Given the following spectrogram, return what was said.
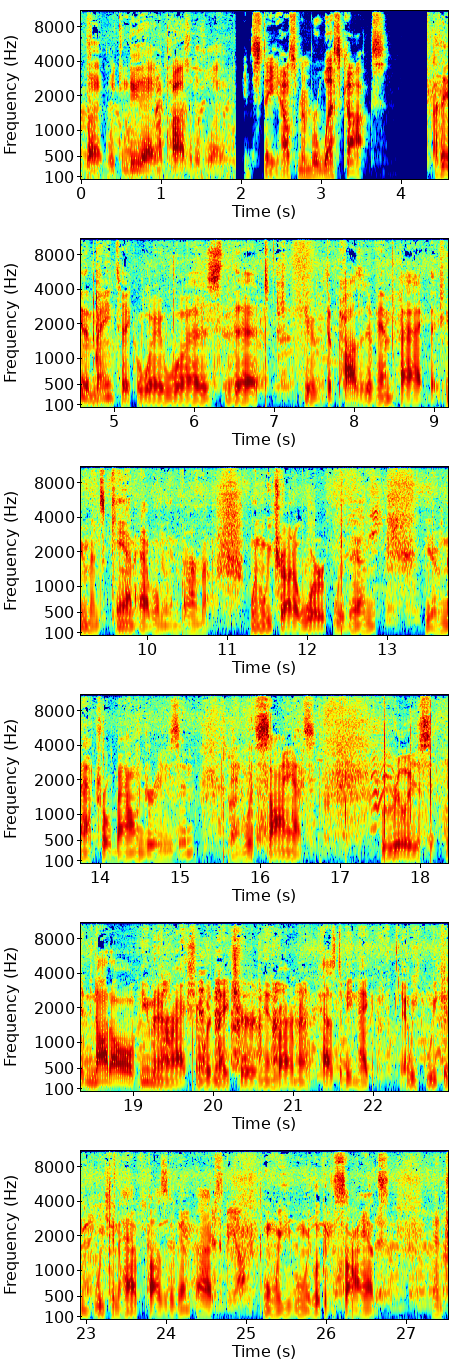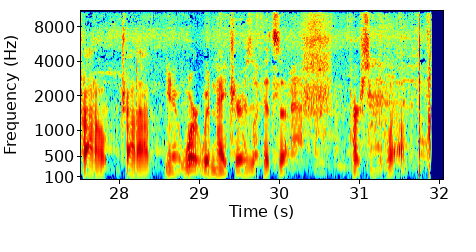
but we can do that in a positive way. In State House member Wes Cox. I think the main takeaway was that you know, the positive impact that humans can have on the environment when we try to work within you know natural boundaries and and with science we really just not all human interaction with nature and the environment has to be negative. Yep. We, we can we can have positive impacts when we when we look at the science and try to try to you know work with nature as if it's a person as well.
